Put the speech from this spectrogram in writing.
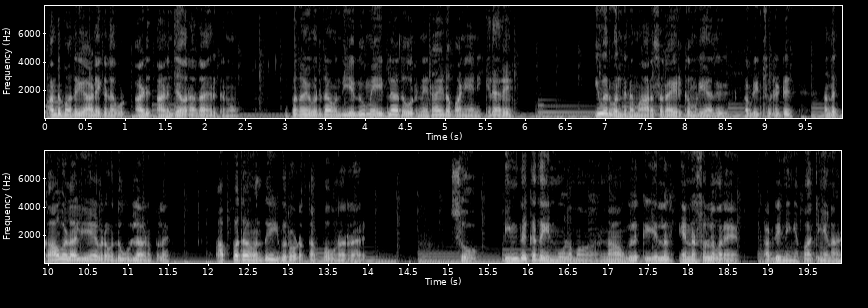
அந்த மாதிரி ஆடைகளை உ- அடி அணிஞ்சவராக தான் இருக்கணும். இப்போ தான் இவர் தான் வந்து எதுவுமே இல்லாத ஒரு நிராயுதபாணியாக நிற்கிறாரே இவர் வந்து நம்ம அரசராக இருக்க முடியாது அப்படின்னு சொல்லிட்டு அந்த காவலாளியே இவரை வந்து உள்ளே அனுப்பலை. அப்போ தான் வந்து இவரோட தப்பை உணர்றாரு. ஸோ இந்த கதையின் மூலமாக நான் உங்களுக்கு எல்லாம் என்ன சொல்ல வரேன் அப்படின்னு நீங்கள் பார்த்தீங்கன்னா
